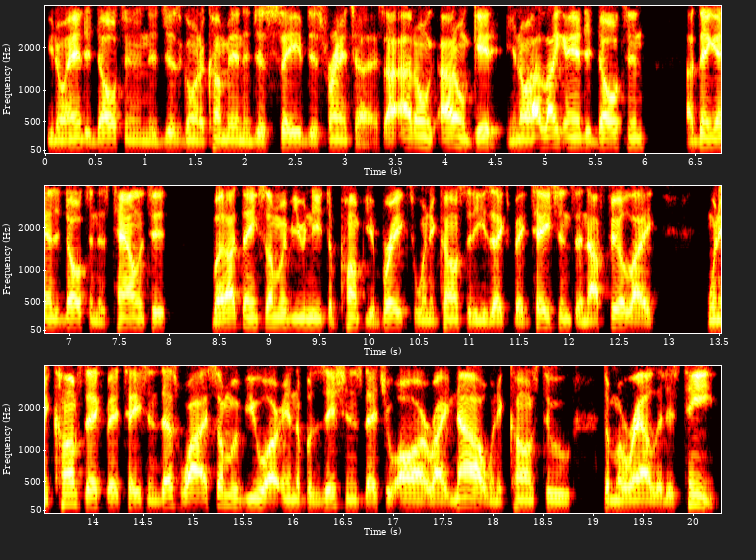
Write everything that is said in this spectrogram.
you know Andy Dalton is just going to come in and just save this franchise. I, I don't I don't get it. You know I like Andy Dalton. I think Andy Dalton is talented, but I think some of you need to pump your brakes when it comes to these expectations. And I feel like when it comes to expectations, that's why some of you are in the positions that you are right now when it comes to the morale of this team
